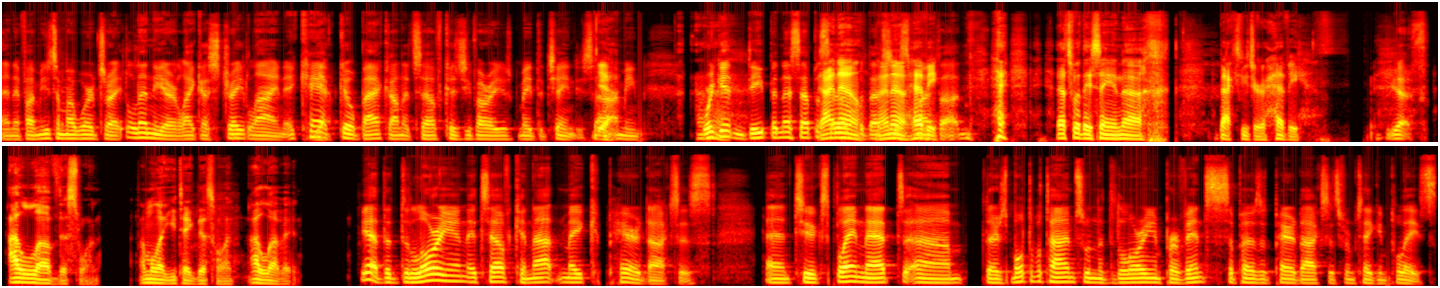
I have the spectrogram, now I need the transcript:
and if I'm using my words right, linear, like a straight line. It can't go back on itself because you've already made the changes. So, Yeah. I mean, we're getting deep in this episode. I know, but that's I know, heavy. thought. That's what they say in uh, Back to Future Heavy. Yes. I love this one. I'm gonna let you take this one. I love it. Yeah, the DeLorean itself cannot make paradoxes. And to explain that, um, there's multiple times when the DeLorean prevents supposed paradoxes from taking place.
